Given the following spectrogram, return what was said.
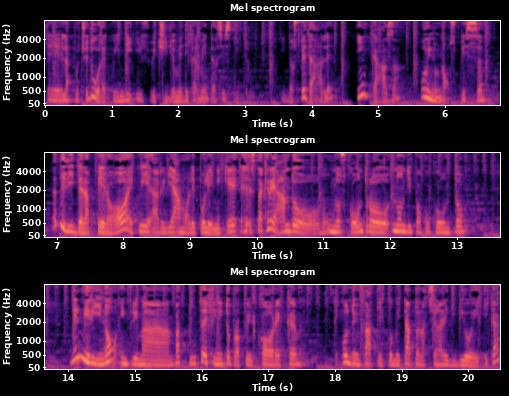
eh, la procedura e quindi il suicidio medicalmente assistito, in ospedale, in casa o in un hospice. La delibera però, e qui arriviamo alle polemiche, eh, sta creando uno scontro non di poco conto. Nel mirino, in prima battuta, è finito proprio il COREC. Secondo infatti il Comitato Nazionale di Bioetica,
